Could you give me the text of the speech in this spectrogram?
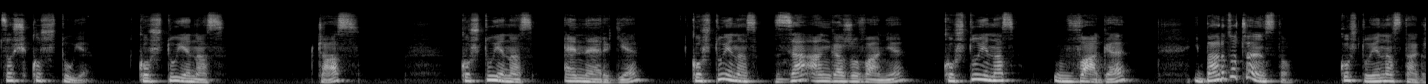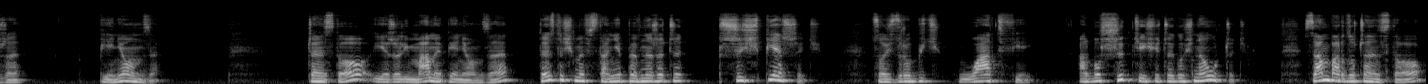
coś kosztuje. Kosztuje nas czas, kosztuje nas energię, kosztuje nas zaangażowanie, kosztuje nas uwagę i bardzo często kosztuje nas także pieniądze. Często, jeżeli mamy pieniądze, to jesteśmy w stanie pewne rzeczy przyspieszyć, coś zrobić łatwiej albo szybciej się czegoś nauczyć. Sam bardzo często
